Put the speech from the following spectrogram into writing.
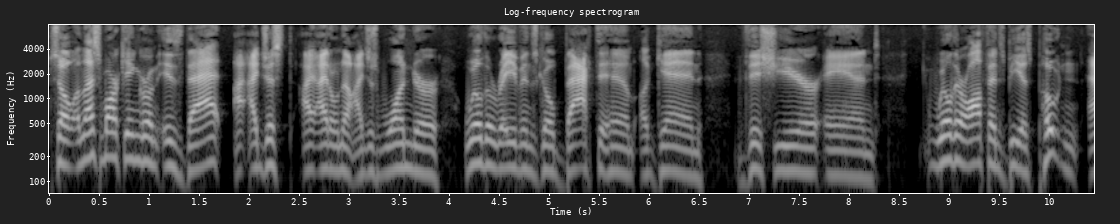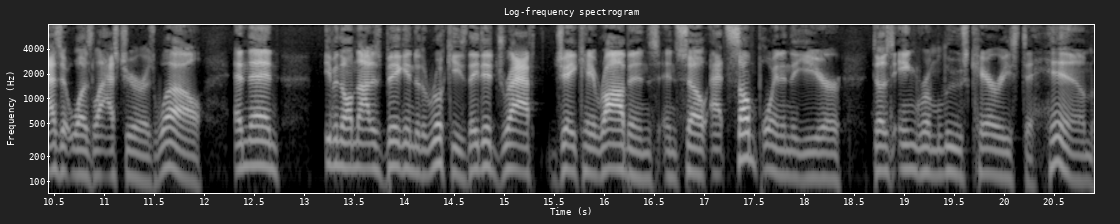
So unless Mark Ingram is that, I, I just I, I don't know. I just wonder will the Ravens go back to him again this year, and will their offense be as potent as it was last year as well? And then even though I'm not as big into the rookies, they did draft J.K. Dobbins, and so at some point in the year does Ingram lose carries to him?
